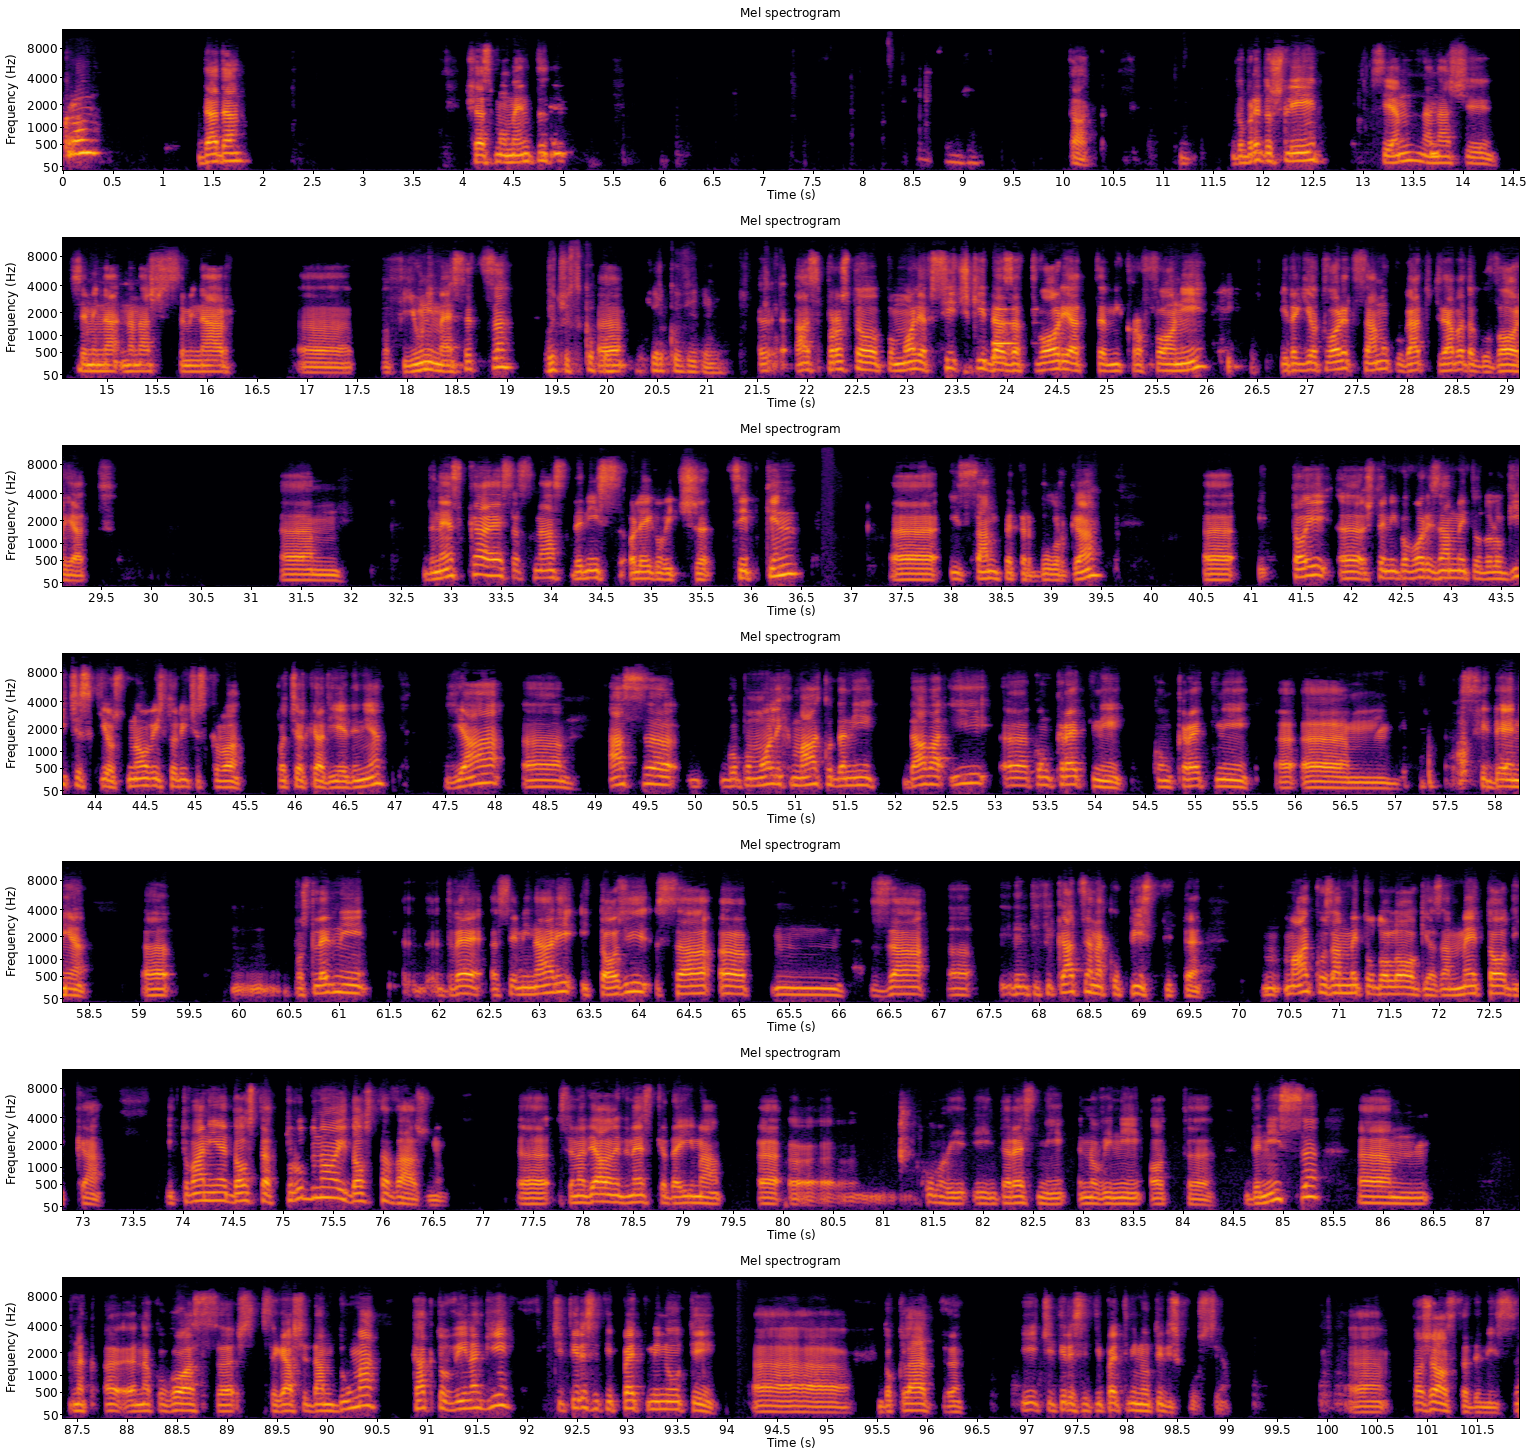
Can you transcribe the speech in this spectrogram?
Экран? Да-да. Сейчас, момент. Так. Добре дошли всем на, наши семина, на наш семинар э, в юни месец. Почерко видим. Е, Аз просто помоля всички да затворят микрофони и да ги отворят само когато трябва да говорят. Ем, Днеска е с нас Денис Олегович Ципкин е, из Санкт-Петербурга. Е, и Той е, ще ни говори за методологически основи исторического почерковедения. Я, е, аз е, го помолих малко да ни дава и е, конкретни, конкретни е, ем, сведения. Е, Последни две семинари и този са е, м, за е, идентификация на копистите. Малко за методология, за методика. И това ни е доста трудно и доста важно. Е, Се надяваме днес да има е, е, хубави и интересни новини от е, Денис, е, на кого аз щ- сега ще дам дума. Както винаги, 45 минути е, доклад е, и 45 минути дискусия. Е, Пожалуйста, Денис.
